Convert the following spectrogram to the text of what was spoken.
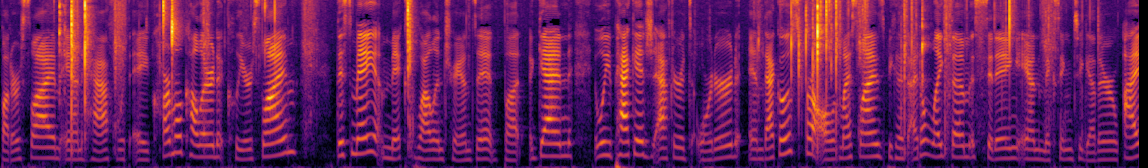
butter slime and half with a caramel colored clear slime. This may mix while in transit, but again, it will be packaged after it's ordered, and that goes for all of my slimes because I don't like them sitting and mixing together. I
